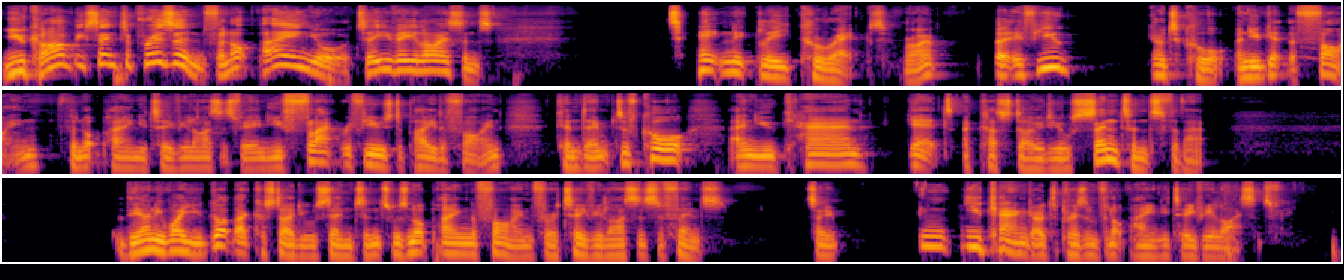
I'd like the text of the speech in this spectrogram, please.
you can't be sent to prison for not paying your TV license. Technically correct, right? But if you go to court and you get the fine for not paying your TV license fee and you flat refuse to pay the fine, contempt of court, and you can get a custodial sentence for that. The only way you got that custodial sentence was not paying the fine for a TV license offence. So mm, you can go to prison for not paying your TV license fee.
